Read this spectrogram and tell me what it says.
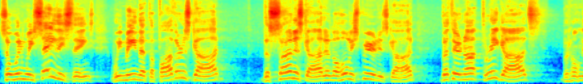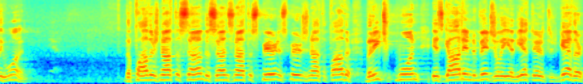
So when we say these things, we mean that the Father is God, the Son is God, and the Holy Spirit is God. But they're not three gods, but only one. The Father's not the Son, the Son's not the Spirit, and the Spirit is not the Father, but each one is God individually, and yet they're together.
